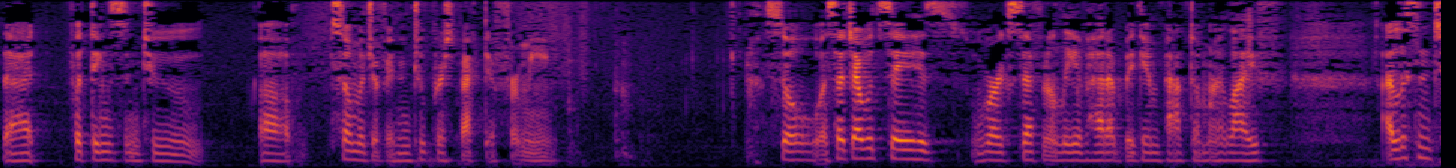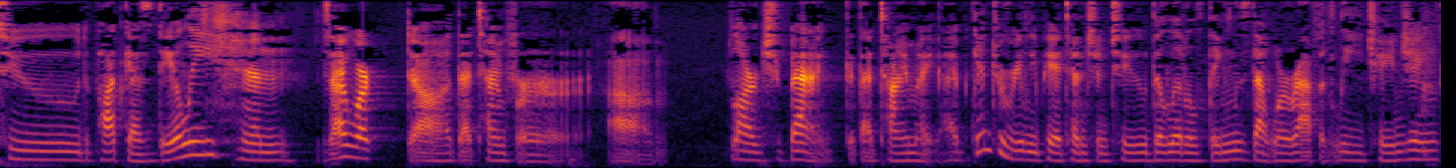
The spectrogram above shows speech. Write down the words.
that put things into uh, so much of it into perspective for me. So, as such, I would say his works definitely have had a big impact on my life. I listened to the podcast daily, and as I worked uh, that time for um, large bank at that time, I, I, began to really pay attention to the little things that were rapidly changing,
